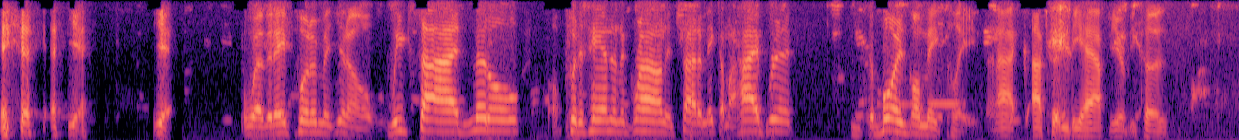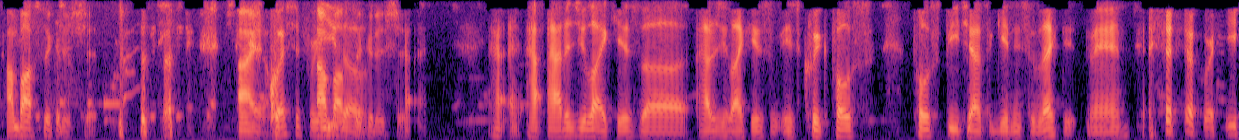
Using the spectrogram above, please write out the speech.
plays. Yeah, yeah. Whether they put him in, you know, weak side, middle, or put his hand in the ground and try to make him a hybrid, the boy's gonna make plays, and I I couldn't be happier because I'm about sick of this shit. I am. Question for I'm you about though. sick of this shit. How, how, how did you like his uh how did you like his his quick post post speech after getting selected, man? where he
